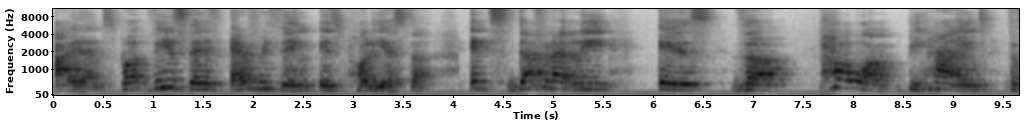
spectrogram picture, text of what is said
items. But these days, everything is polyester. It definitely is the power behind the,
